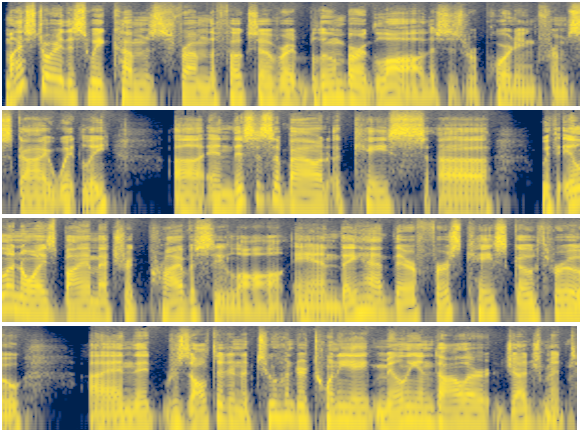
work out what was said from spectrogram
my story this week comes from the folks over at Bloomberg Law. This is reporting from Skye Witley, uh, and this is about a case uh, with Illinois' biometric privacy law, and they had their first case go through, uh, and it resulted in a $228 million judgment.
